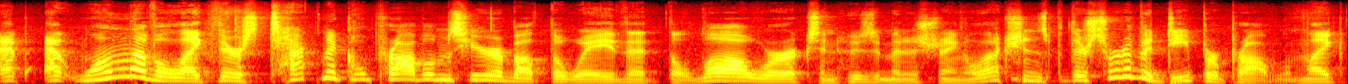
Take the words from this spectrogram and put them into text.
at, at one level, like there's technical problems here about the way that the law works and who's administering elections, but there's sort of a deeper problem. Like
